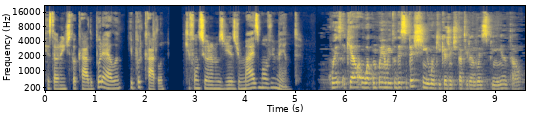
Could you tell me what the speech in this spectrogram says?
restaurante tocado por ela e por Carla, que funciona nos dias de mais movimento coisa que é o acompanhamento desse peixinho aqui que a gente tá tirando a espinha e tal.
